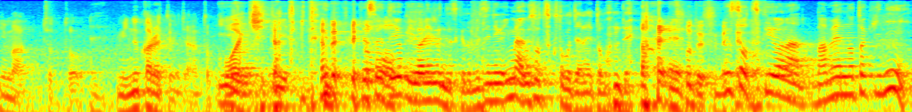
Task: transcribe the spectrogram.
今ちょっと見抜かれてるんじゃないと怖い気になってきたんですけど。そうやってよく言われるんですけど別に今嘘つくとこじゃないと思うんで、はい、そうですね。嘘つくような場面の時に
